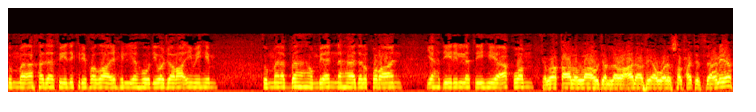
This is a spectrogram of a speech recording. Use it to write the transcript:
ثم أخذ في ذكر فضائح اليهود وجرائمهم ثم نبههم بأن هذا القرآن يهدي للتي هي أقوم. كما قال الله جل وعلا في أول الصفحة الثانية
